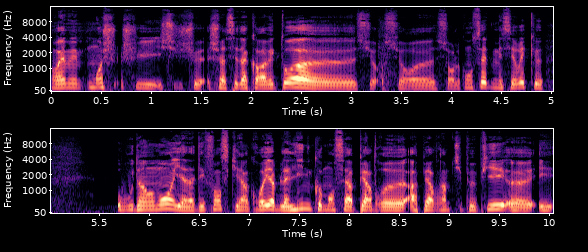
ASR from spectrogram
Ouais, mais moi je, suis- je suis assez d'accord avec toi euh, sur, sur, euh, sur le concept, mais c'est vrai que au bout d'un moment, il y a la défense qui est incroyable. La ligne commençait à perdre, à perdre un petit peu pied, euh, et,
